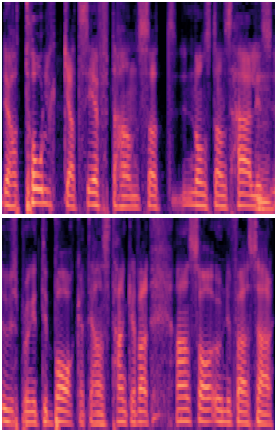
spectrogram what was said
det har tolkats i efterhand så att någonstans härleds Mm. ursprunget tillbaka till hans tankar. Han sa ungefär så här,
